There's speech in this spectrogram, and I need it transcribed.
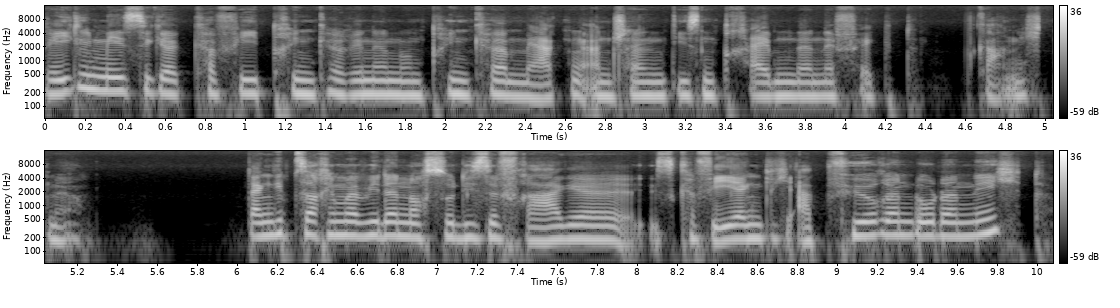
Regelmäßige Kaffeetrinkerinnen und Trinker merken anscheinend diesen treibenden Effekt gar nicht mehr. Dann gibt es auch immer wieder noch so diese Frage, ist Kaffee eigentlich abführend oder nicht?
